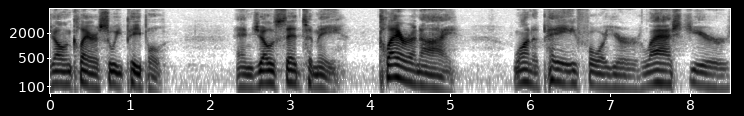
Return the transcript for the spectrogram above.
Joe and Claire, sweet people, and Joe said to me, Claire and I want to pay for your last year's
